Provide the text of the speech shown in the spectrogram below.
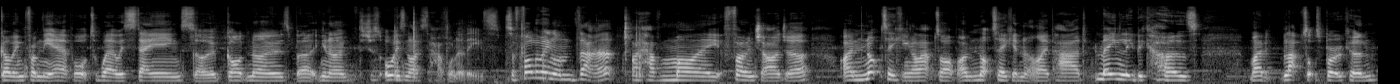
going from the airport to where we're staying. So God knows, but you know, it's just always nice to have one of these. So following on that, I have my phone charger. I'm not taking a laptop, I'm not taking an iPad, mainly because my laptop's broken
